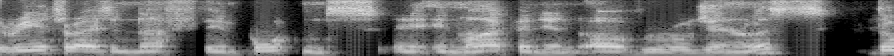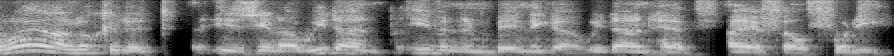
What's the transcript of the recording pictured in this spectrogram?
reiterate enough the importance, in my opinion, of rural generalists the way I look at it is, you know, we don't, even in Bendigo, we don't have AFL footy.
